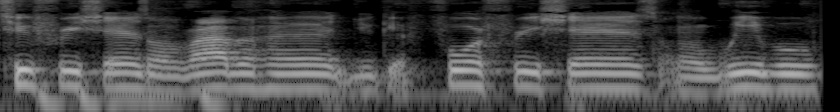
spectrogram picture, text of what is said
two free shares on Robinhood. You get four free shares on Webull.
